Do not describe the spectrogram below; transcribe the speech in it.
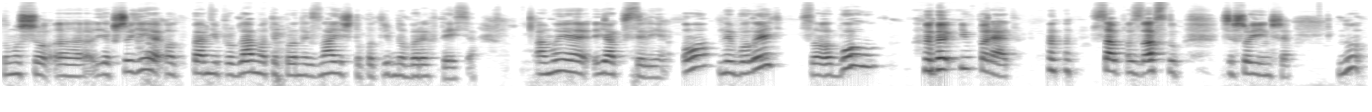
Тому що е, якщо є от певні проблеми, ти про них знаєш, то потрібно берегтися. А ми як в селі? О, не болить, слава Богу, і вперед. Сапа заступ чи що інше. Ну,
